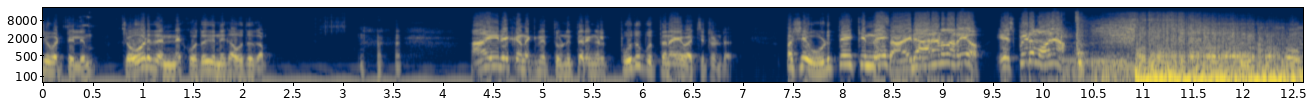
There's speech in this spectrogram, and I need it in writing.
ചുവട്ടിലും ചോര തന്നെ കൊതുകിന് കൗതുകം. ആയിരക്കണക്കിന് തുണിത്തരങ്ങൾ പുതുപുത്തനായി വച്ചിട്ടുണ്ട്. പക്ഷെ ഉടുത്തേക്കുന്ന സാരി ആരാണെന്ന് അറിയോ എസ് പിയുടെ മോനാ. ഹോം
